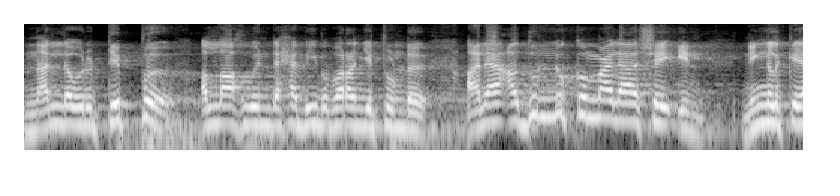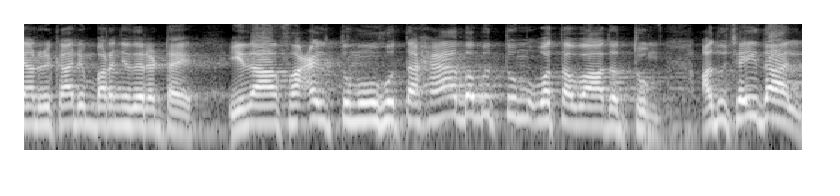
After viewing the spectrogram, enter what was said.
നല്ല ഒരു ടിപ്പ് അള്ളാഹുവിന്റെ ഹബീബ് പറഞ്ഞിട്ടുണ്ട്. അല അതുല്ലുക്കും അലാ ഷൈഇൻ. നിങ്ങൾക്ക് ഞാനൊരു കാര്യം പറഞ്ഞു തരട്ടെ. ഇതാ ഫഅൽതുമൂഹു തഹാബബത്തും അത് ചെയ്താൽ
